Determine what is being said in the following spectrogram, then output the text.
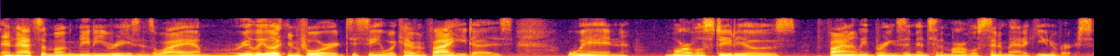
and that's among many reasons why I'm really looking forward to seeing what Kevin Feige does when Marvel Studios finally brings him into the Marvel Cinematic Universe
